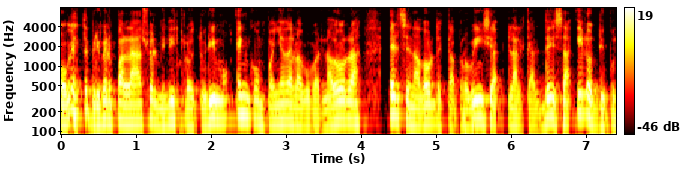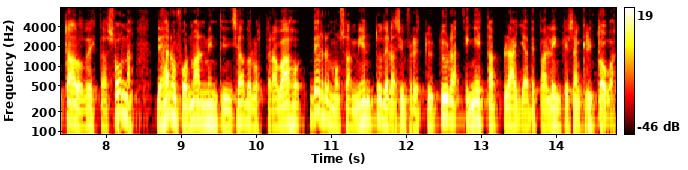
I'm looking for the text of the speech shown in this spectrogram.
Con este primer palazo, el ministro de Turismo, en compañía de la gobernadora, el senador de esta provincia, la alcaldesa y los diputados de esta zona, dejaron formalmente iniciados los trabajos de remozamiento de las infraestructuras en esta playa de Palenque, San Cristóbal.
